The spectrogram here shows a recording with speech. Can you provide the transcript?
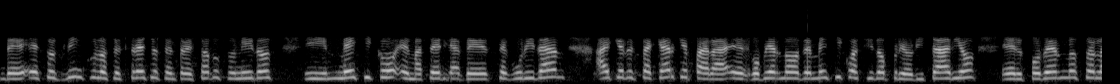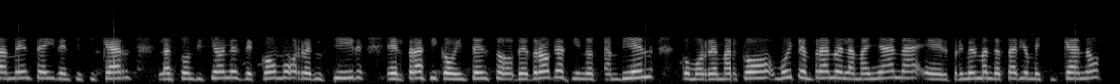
de estos vínculos estrechos entre Estados Unidos y México en materia de seguridad. Hay que destacar que para el gobierno de México ha sido prioritario el poder no solamente identificar las condiciones de cómo reducir el tráfico intenso de drogas, sino también, como remarcó muy temprano en la mañana el primer mandatario mexicano,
